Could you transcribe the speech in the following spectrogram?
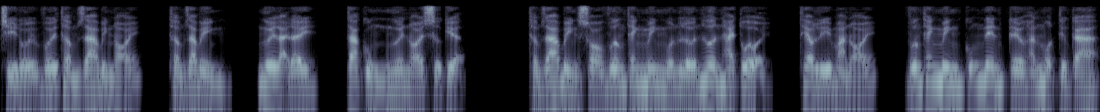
chỉ đối với thẩm gia bình nói, thẩm gia bình, ngươi lại đây, ta cùng ngươi nói sự kiện. Thẩm gia bình so Vương Thanh Minh muốn lớn hơn 2 tuổi, theo lý mà nói, Vương Thanh Minh cũng nên kêu hắn một tiếng ca,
